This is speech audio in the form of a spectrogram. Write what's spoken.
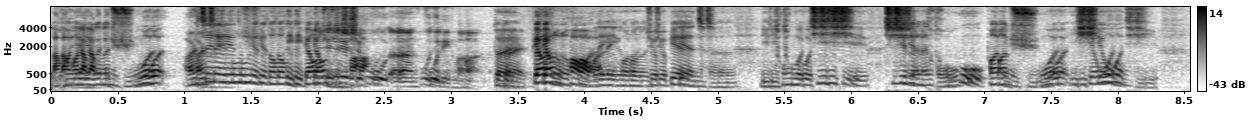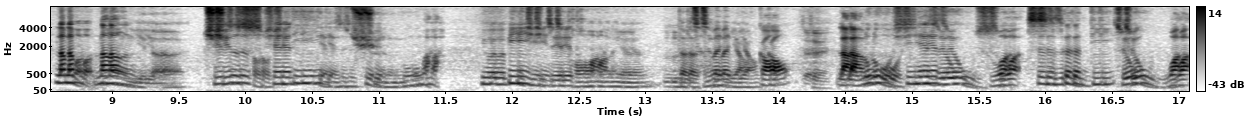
然后要跟你询问，而这些东西都可以标准化。固呃固定化。对，标准化完了以后呢，就变成你通过机器机器人投顾帮你询问一些问题，那么让你的其实首先第一点是去人工嘛。因为毕竟这些投行人员的成本比较高，对。那如果我今天只有五十万，甚至更低，只有五万，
